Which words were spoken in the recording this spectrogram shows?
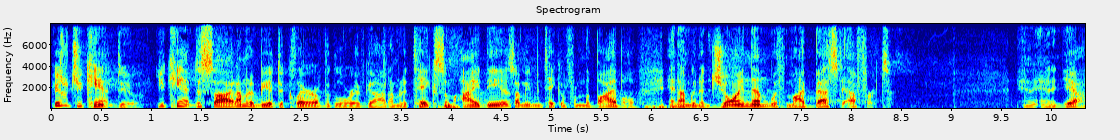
Here's what you can't do. You can't decide, I'm going to be a declarer of the glory of God. I'm going to take some ideas, I'm even taking from the Bible, and I'm going to join them with my best effort. And, and yeah,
